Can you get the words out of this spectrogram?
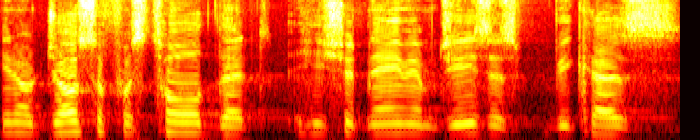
You know, Joseph was told that he should name him Jesus because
